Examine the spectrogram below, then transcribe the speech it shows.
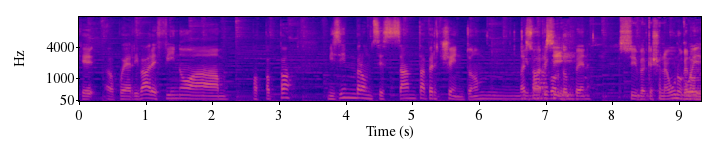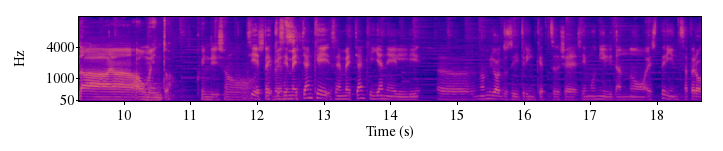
che uh, puoi arrivare fino a... Pa, pa, pa, mi sembra un 60%, non, adesso non ricordo sì. bene. Sì, perché ce n'è uno che Poi... non dà aumento. Quindi sono. Sì, perché se metti, anche, se metti, anche, gli anelli, uh, non mi ricordo se i trinket, cioè se i monili danno esperienza, però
